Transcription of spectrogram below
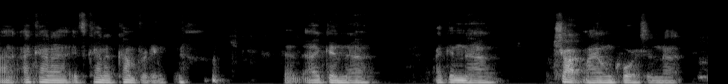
I, I kind of, it's kind of comforting that I can, uh, I can uh, chart my own course and not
